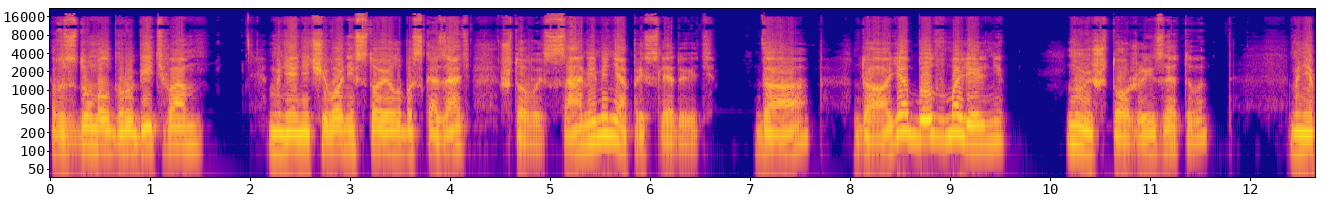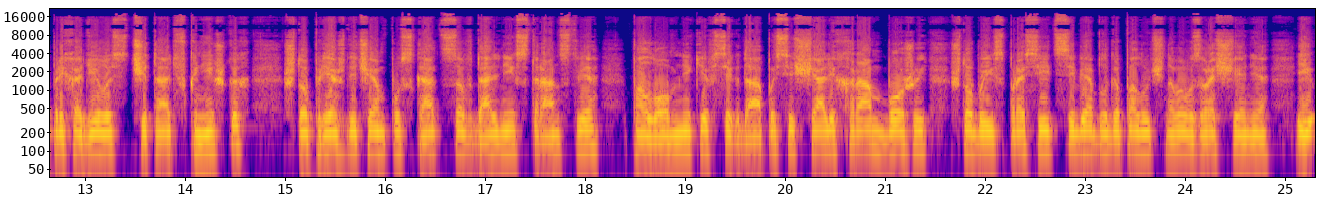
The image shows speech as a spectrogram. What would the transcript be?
вздумал грубить вам, мне ничего не стоило бы сказать, что вы сами меня преследуете. — Да, да, я был в молельне. Ну и что же из этого? — мне приходилось читать в книжках, что прежде чем пускаться в дальние странствия, паломники всегда посещали храм Божий, чтобы испросить себе благополучного возвращения, и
